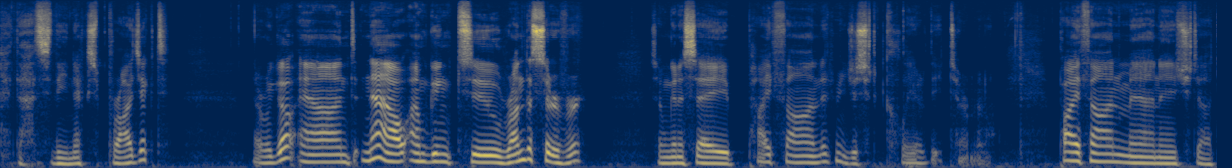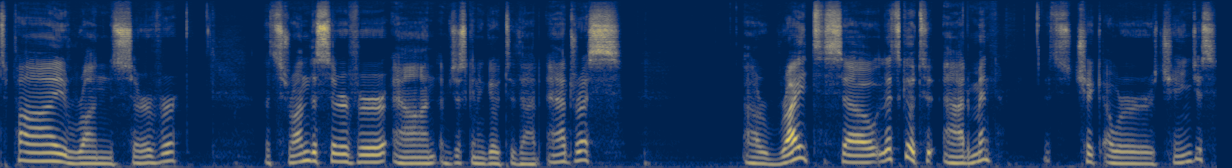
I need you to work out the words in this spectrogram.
that's the next project. There we go. And now I'm going to run the server. So I'm going to say python. Let me just clear the terminal. Python manage.py run server. Let's run the server and I'm just going to go to that address. All right so let's go to admin. Let's check our changes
